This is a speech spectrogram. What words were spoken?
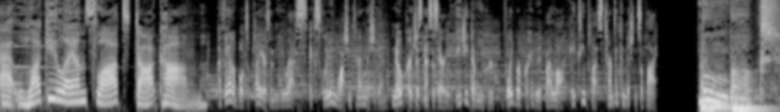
at LuckyLandSlots.com. Available to players in the U.S., excluding Washington and Michigan. No purchase necessary. VGW Group. Void where prohibited by law. 18 plus. Terms and conditions apply. Boombox.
